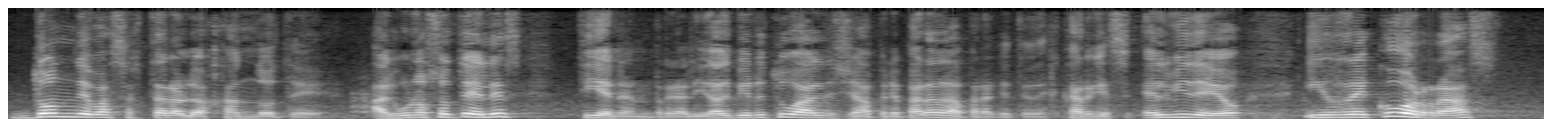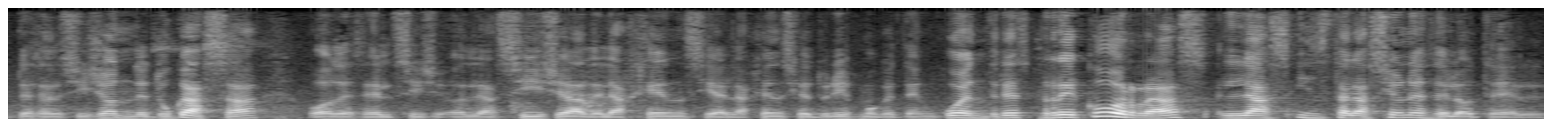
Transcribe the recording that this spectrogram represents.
dónde vas a estar alojándote. Algunos hoteles tienen realidad virtual ya preparada para que te descargues el video y recorras desde el sillón de tu casa o desde la silla de la agencia, en la agencia de turismo que te encuentres, recorras las instalaciones del hotel.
